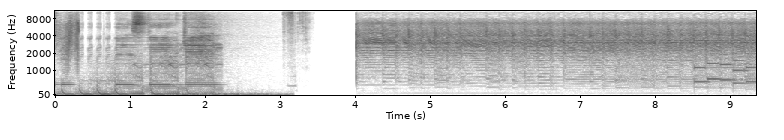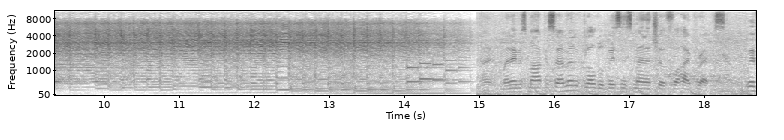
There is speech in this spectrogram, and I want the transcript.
My name is Marcus Herman, Global Business Manager for HyperX. We're,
